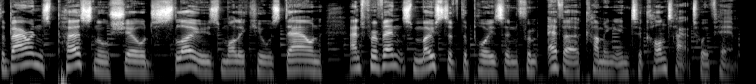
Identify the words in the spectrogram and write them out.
the Baron's personal shield slows molecules down and prevents most of the poison from ever coming into contact with him.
